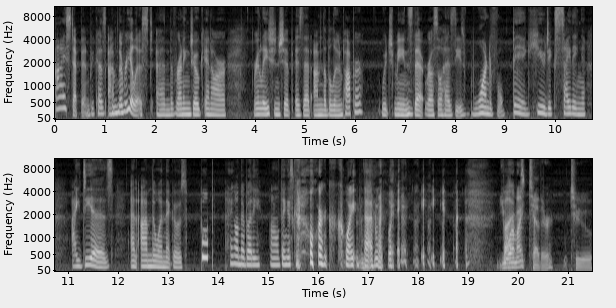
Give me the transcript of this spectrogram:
I step in because I'm the realist. And the running joke in our relationship is that I'm the balloon popper, which means that Russell has these wonderful, big, huge, exciting ideas, and I'm the one that goes, boop, hang on there, buddy. I don't think it's going to work quite that way. You are my tether to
